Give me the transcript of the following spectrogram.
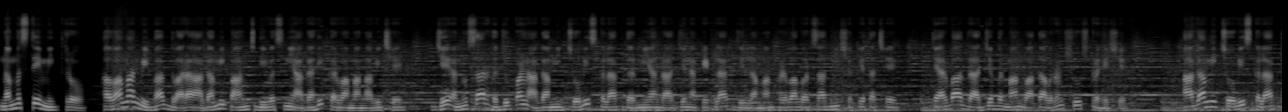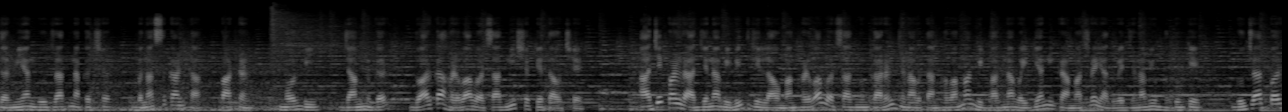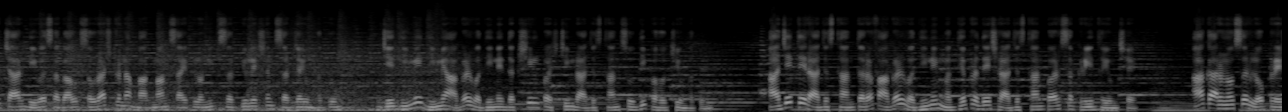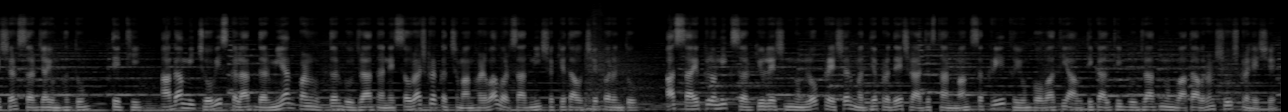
નમસ્તે મિત્રો. હવામાન વિભાગ દ્વારા આગામી પાંચ દિવસની આગાહી કરવામાં આવી છે, જે અનુસાર હજુ પણ આગામી ચોવીસ કલાક દરમિયાન રાજ્યના કેટલાક જિલ્લામાં હળવા વરસાદની શક્યતા છે, ત્યારબાદ રાજ્યભરમાં વાતાવરણ શુષ્ક રહેશે આગામી ચોવીસ કલાક દરમિયાન ગુજરાતના કચ્છ, બનાસકાંઠા, પાટણ, મોરબી, જામનગર, દ્વારકા હળવા વરસાદની શક્યતાઓ છે. આજે પણ રાજ્યના વિવિધ જિલ્લાઓમાં હળવા વરસાદનું કારણ જણાવતા હવામાન વિભાગના વૈજ્ઞાનિક રામાશ્રય યાદવે જણાવ્યું હતું કે, ગુજરાત પર ચાર દિવસ અગાઉ સૌરાષ્ટ્રના ભાગમાં સાયક્લોનિક સર્ક્યુલેશન સર્જાયું હતું, જે ધીમે ધીમે આગળ વધીને દક્ષિણ પશ્ચિમ રાજસ્થાન સુધી પહોંચ્યું હતું. આજે તે રાજસ્થાન તરફ આગળ વધીને મધ્યપ્રદેશ રાજસ્થાન પર સક્રિય થયું છે. આ કારણોસર લો પ્રેશર સર્જાયું હતું. તેથી, આગામી ચોવીસ કલાક દરમિયાન પણ ઉત્તર ગુજરાત અને સૌરાષ્ટ્ર કચ્છમાં હળવા વરસાદની શક્યતાઓ છે, પરંતુ આ સાયક્લોનિક સર્ક્યુલેશનનું લો પ્રેશર મધ્યપ્રદેશ રાજસ્થાનમાં સક્રિય થયું હોવાથી આવતીકાલથી ગુજરાતનું વાતાવરણ શુષ્ક રહેશે.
